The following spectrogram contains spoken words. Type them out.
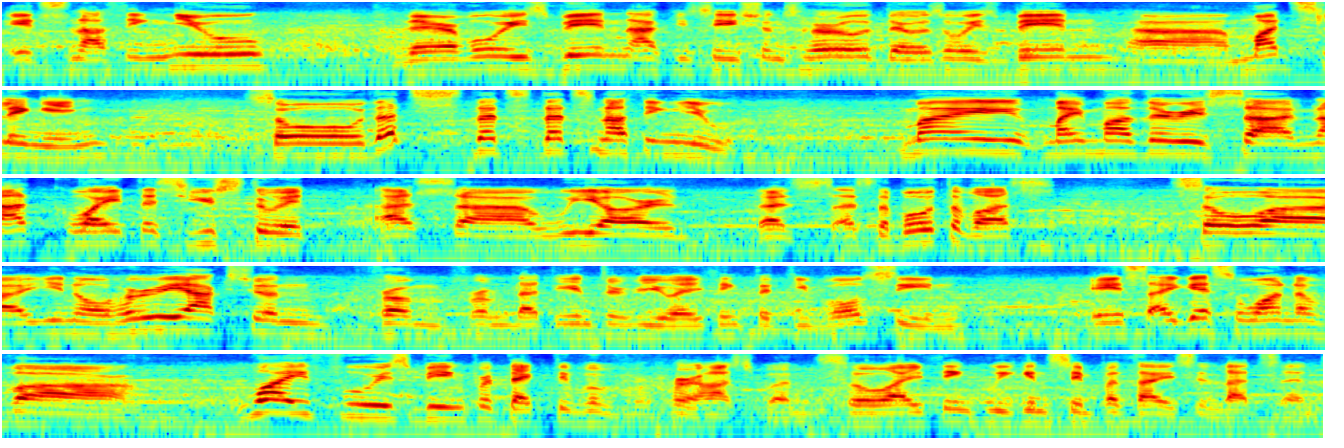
It's nothing new. There have always been accusations hurled. There has always been uh, mudslinging. So that's that's that's nothing new. My my mother is uh, not quite as used to it as uh, we are as as the both of us. So uh, you know her reaction from from that interview, I think that you've all seen, is I guess one of a wife who is being protective of her husband. So I think we can sympathize in that sense.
